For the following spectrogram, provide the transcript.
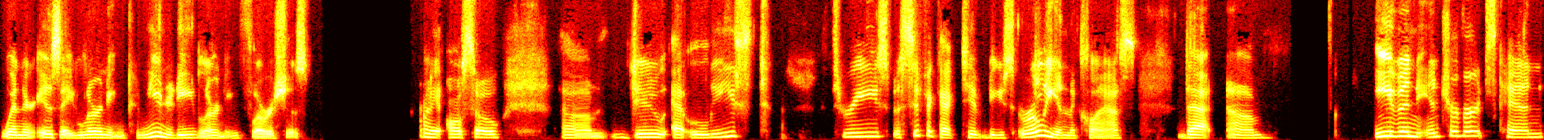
when there is a learning community, learning flourishes. I also um, do at least three specific activities early in the class that um, even introverts can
